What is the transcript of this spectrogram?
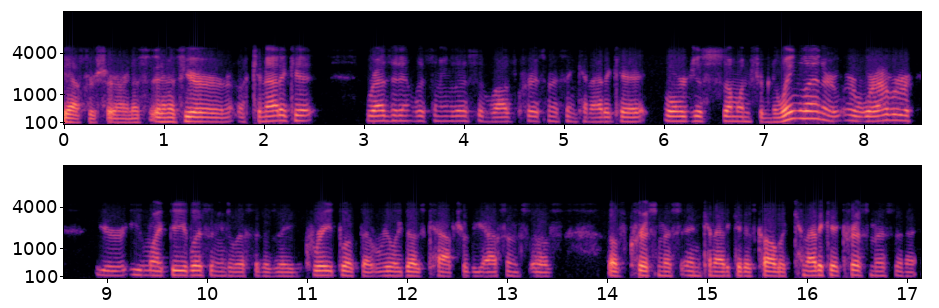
Yeah, for sure. And if and if you're a Connecticut resident listening to this and love Christmas in Connecticut, or just someone from New England or, or wherever you're you might be listening to this, it is a great book that really does capture the essence of of Christmas in Connecticut. It's called the Connecticut Christmas, and it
